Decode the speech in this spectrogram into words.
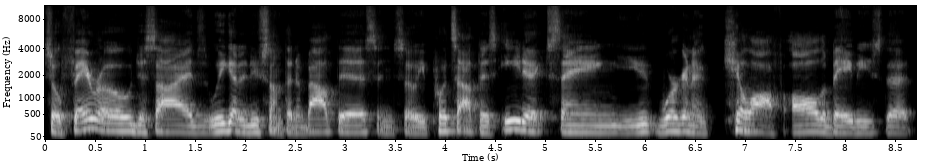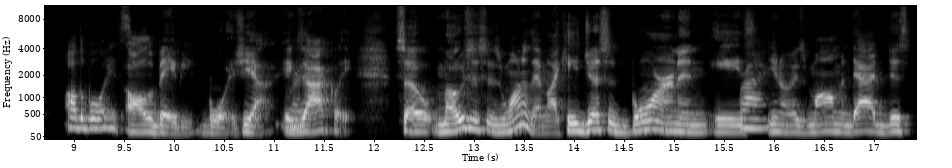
So Pharaoh decides we got to do something about this, and so he puts out this edict saying, "You, we're going to kill off all the babies that all the boys all the baby boys." Yeah, exactly. So Moses is one of them. Like he just is born, and he's Right. you know his mom and dad just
